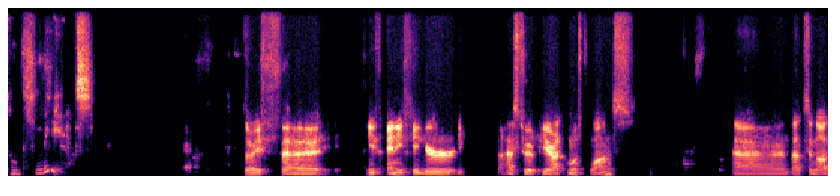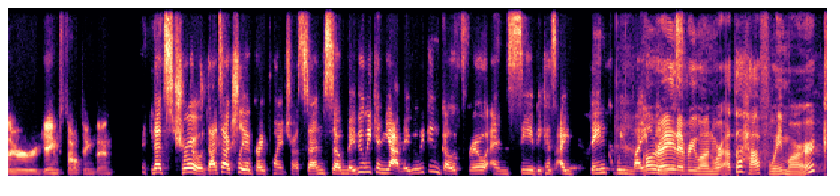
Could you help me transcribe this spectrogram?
complete. So if uh, if any figure has to appear at most once, uh, that's another game starting then. That's true. That's actually a great point, Tristan. So maybe we can, yeah, maybe we can go through and see because I think we might. All be right, everyone, we're at the halfway mark.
